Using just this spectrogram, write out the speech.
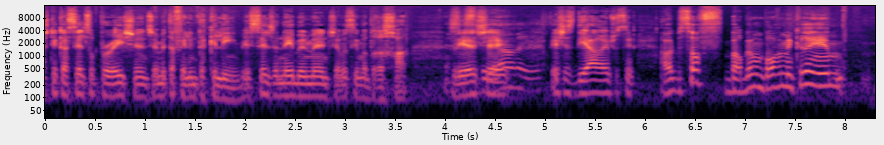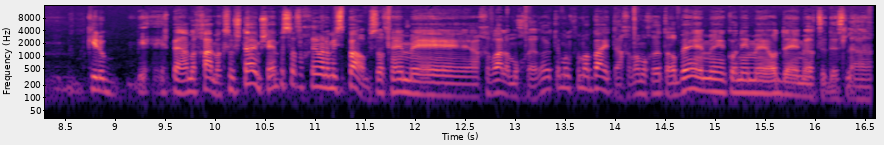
מה שנקרא Sales Operations, שהם מתפעלים את הכלים, ויש Sales Enablement שהם עושים הדרכה. יש ויש, אה, יש SDRים שעושים, אבל בסוף, בהרבה, ברוב המקרים, כאילו, יש בן אדם אחד, מקסימום שניים, שהם בסוף אחראים על המספר, בסוף הם, אה, החברה לא מוכרת, הם הולכים הביתה, החברה מוכרת הרבה, הם אה, קונים עוד מרצדס ל-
